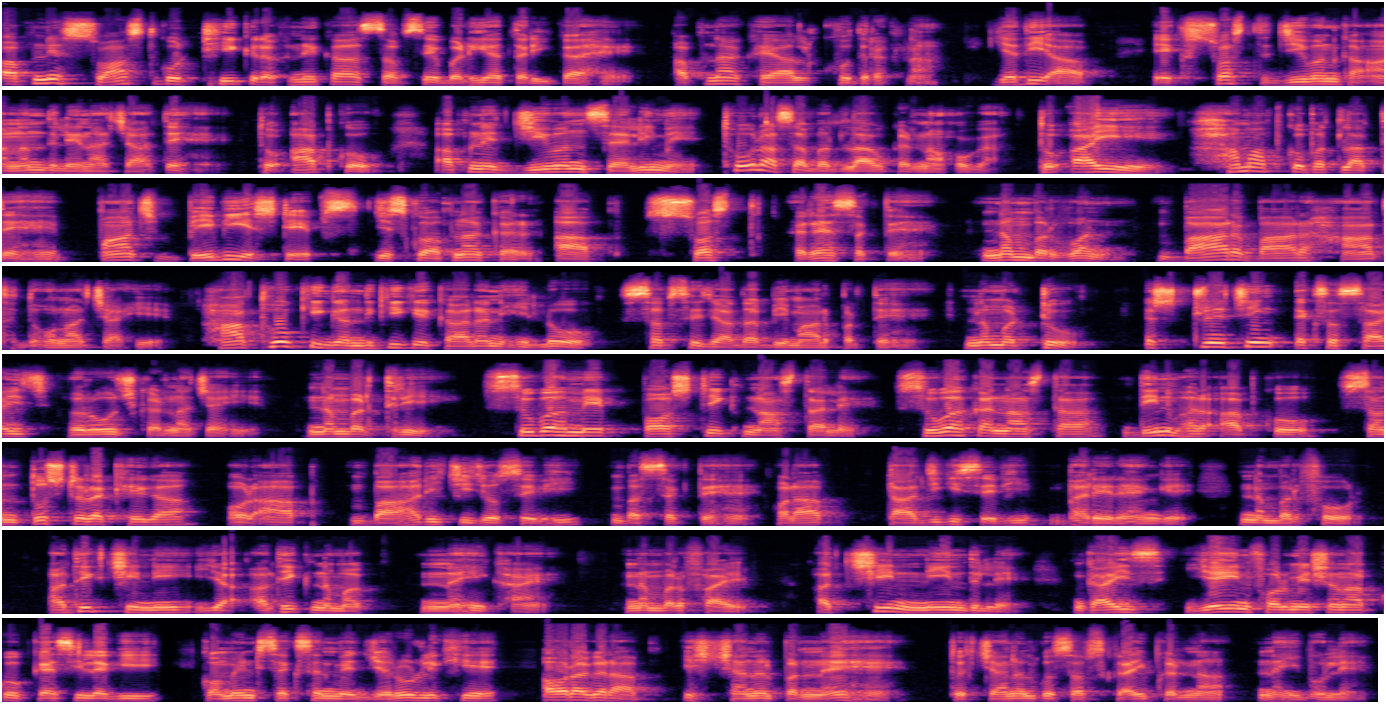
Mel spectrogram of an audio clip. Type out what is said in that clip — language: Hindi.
अपने स्वास्थ्य को ठीक रखने का सबसे बढ़िया तरीका है अपना ख्याल खुद रखना। यदि आप एक स्वस्थ जीवन का आनंद लेना चाहते हैं तो आपको अपने जीवन शैली में थोड़ा सा बदलाव करना होगा। तो आइए हम आपको बतलाते हैं पाँच बेबी स्टेप्स जिसको अपनाकर आप स्वस्थ रह सकते हैं। नंबर वन बार बार हाथ धोना चाहिए। हाथों की गंदगी के कारण ही लोग सबसे ज़्यादा बीमार पड़ते हैं। नंबर टू स्ट्रेचिंग एक्सरसाइज रोज करना चाहिए। नंबर थ्री सुबह में पौष्टिक नाश्ता लें। सुबह का नाश्ता दिन भर आपको संतुष्ट रखेगा और आप बाहरी चीज़ों से भी बच सकते हैं और आप ताजगी से भी भरे रहेंगे। नंबर फोर, अधिक चीनी या अधिक नमक नहीं खाएँ। नंबर फाइव, अच्छी नींद लें। गाइस, ये इन्फॉर्मेशन आपको कैसी लगी? कमेंट सेक्शन में ज़रूर लिखिए। और अगर आप इस चैनल पर नए हैं तो चैनल को सब्सक्राइब करना नहीं भूलें।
